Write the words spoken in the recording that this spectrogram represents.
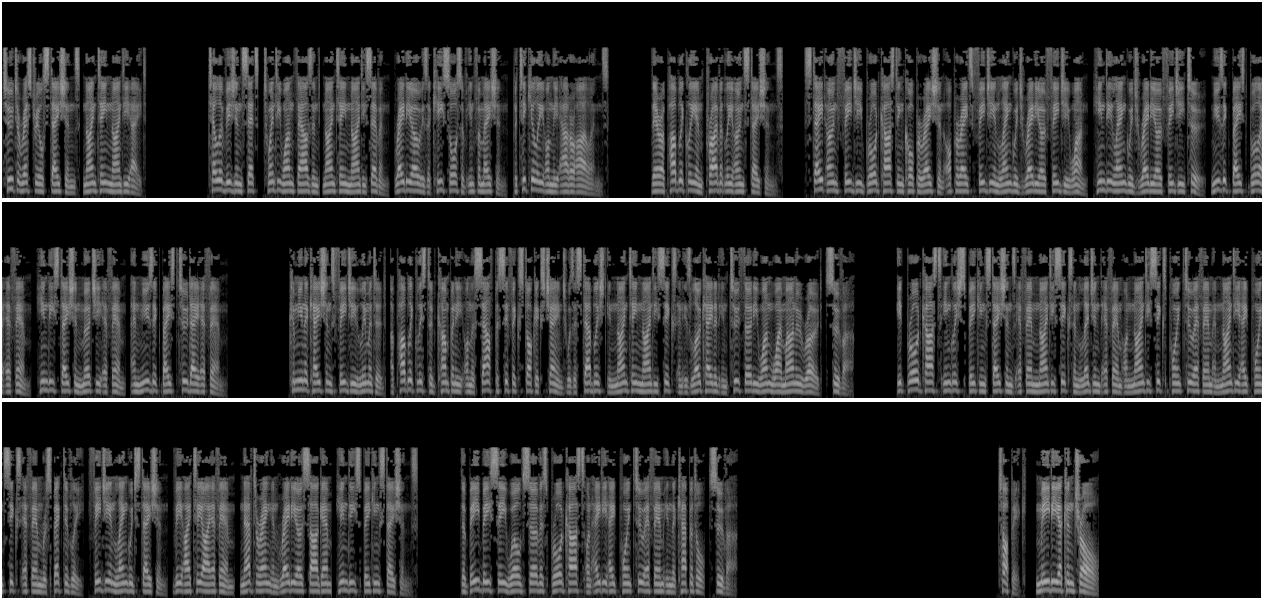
Two terrestrial stations 1998. Television sets, 21,000 1997. .Radio is a key source of information, particularly on the outer islands. There are publicly and privately owned stations. State-owned Fiji Broadcasting Corporation operates Fijian-language Radio Fiji 1, Hindi-language Radio Fiji 2, music-based Bula FM, Hindi station Mirchi FM, and music-based 2Day FM. Communications Fiji Limited, a public-listed company on the South Pacific Stock Exchange was established in 1996 and is located in 231 Waimanu Road, Suva. It broadcasts English-speaking stations FM 96 and Legend FM on 96.2 FM and 98.6 FM respectively, Fijian language station, VITI FM, Navtarang and Radio Sargam, Hindi-speaking stations. The BBC World Service broadcasts on 88.2 FM in the capital, Suva. Media control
